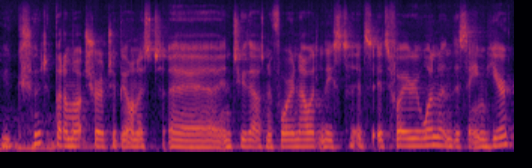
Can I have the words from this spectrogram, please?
you could, but I'm not sure to be honest. Uh, in 2004, now at least it's it's for everyone and the same here.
